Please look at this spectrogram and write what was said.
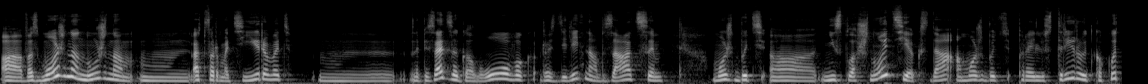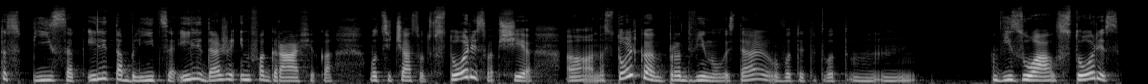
а, возможно, нужно м, отформатировать, написать заголовок, разделить на абзацы, может быть, а, не сплошной текст, да, а может быть, проиллюстрирует какой-то список или таблица, или даже инфографика. Вот сейчас вот в сторис вообще а, настолько продвинулась, да, вот этот вот визуал сторис,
